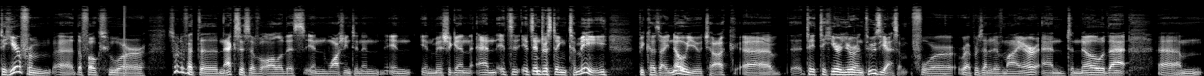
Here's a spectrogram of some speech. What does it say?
to hear from uh, the folks who are sort of at the nexus of all of this in Washington and in in Michigan, and it's it's interesting to me because I know you, Chuck, uh, to, to hear your enthusiasm for Representative Meijer and to know that um,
